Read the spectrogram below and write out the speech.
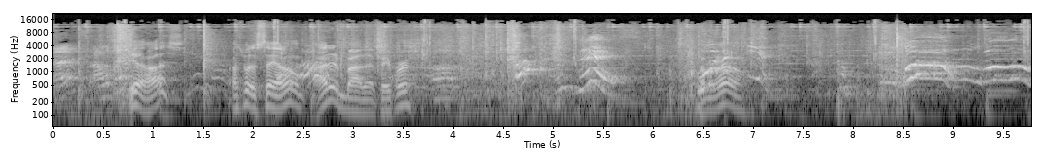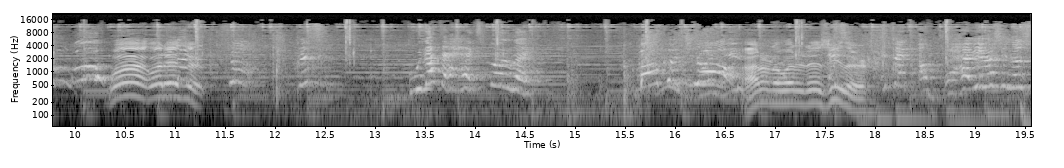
us, all of us? Yeah, us. I was about to say I don't, I didn't buy that paper. Oh, What's this? I don't know. What? What is it? This, we got the hex for like ball control. I don't know what it is either. It's like, uh, have you ever seen those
